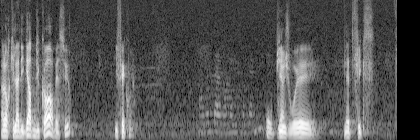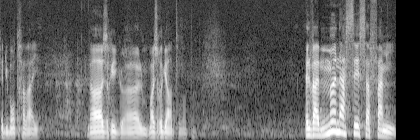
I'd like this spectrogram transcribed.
Alors qu'il a des gardes du corps, bien sûr, il fait quoi? Oh, bien joué, Netflix fait du bon travail. Ah, je rigole, moi je regarde de temps en temps. Elle va menacer sa famille,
